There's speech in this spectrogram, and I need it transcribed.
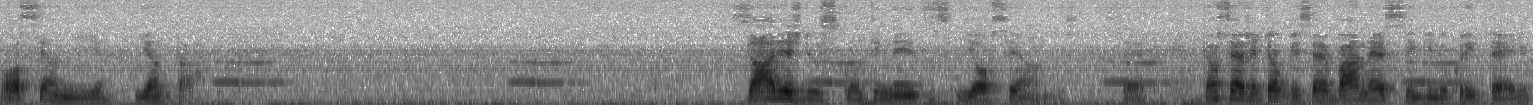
Oceania e Antártica. As áreas dos continentes e oceanos, certo? Então, se a gente observar, né, seguindo o critério,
